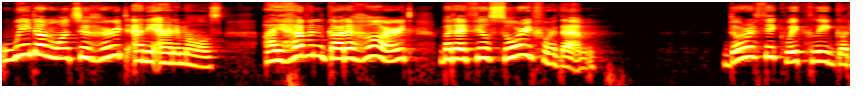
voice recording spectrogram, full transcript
We don't want to hurt any animals. I haven't got a heart, but I feel sorry for them. Dorothy quickly got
